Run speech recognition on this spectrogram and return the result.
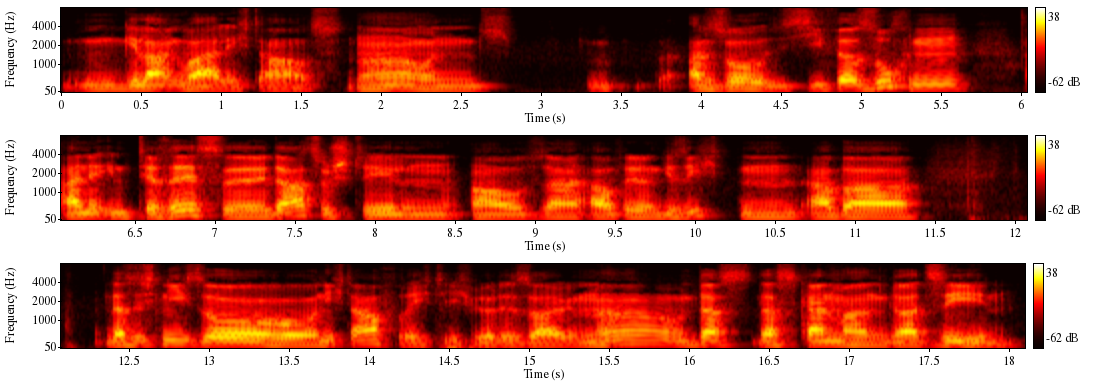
gelangweiligt aus. Ne? Und also sie versuchen eine Interesse darzustellen auf, auf ihren Gesichten, aber das ist nicht so, nicht aufrichtig, würde ich sagen. Ne? Und das, das kann man gerade sehen.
